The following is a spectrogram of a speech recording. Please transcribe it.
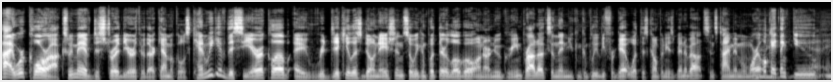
Hi, we're Clorox. We may have destroyed the earth with our chemicals. Can we give the Sierra Club a ridiculous donation so we can put their logo on our new green products and then you can completely forget what this company has been about since time immemorial? Okay, thank you. Yeah.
